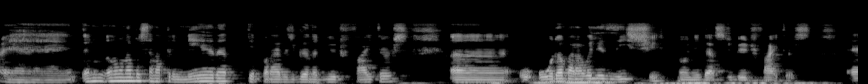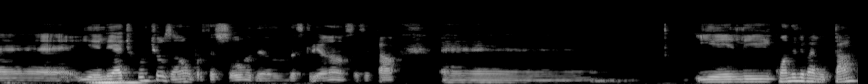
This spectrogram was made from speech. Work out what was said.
é, eu, não, eu, não, lembro se é na primeira temporada de Gundam Build Fighters. Uh, o, o ele existe no universo de Build Fighters. É, e ele é tipo um tiozão, professor de, das crianças e tal. É, e ele, quando ele vai lutar,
